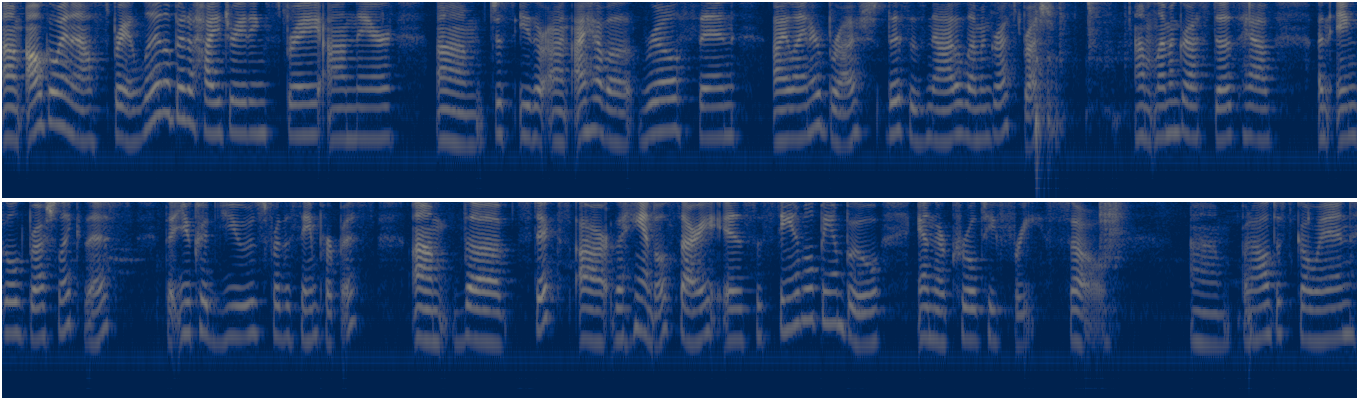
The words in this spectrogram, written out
Um, I'll go in and I'll spray a little bit of hydrating spray on there. Um, just either on, I have a real thin eyeliner brush. This is not a lemongrass brush. Um, lemongrass does have an angled brush like this that you could use for the same purpose. Um, the sticks are, the handle, sorry, is sustainable bamboo and they're cruelty free. So um, but I'll just go in.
